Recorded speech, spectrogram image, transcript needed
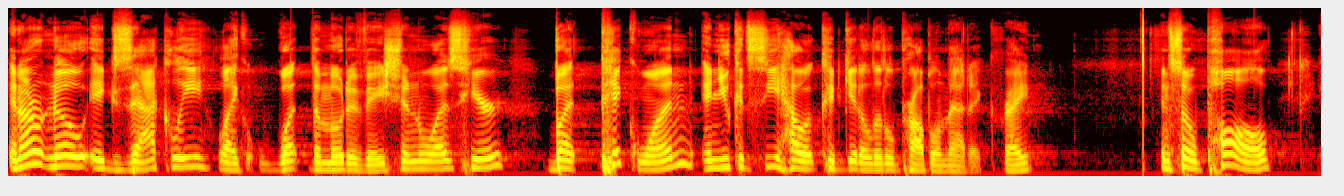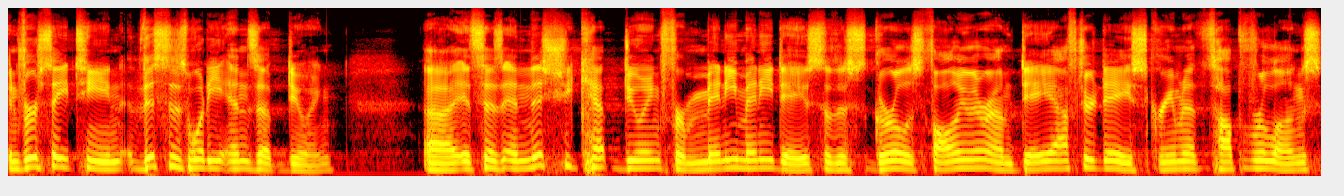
And I don't know exactly like what the motivation was here, but pick one and you could see how it could get a little problematic, right? And so Paul in verse 18, this is what he ends up doing. Uh, it says, and this she kept doing for many, many days. So this girl is following around day after day, screaming at the top of her lungs.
